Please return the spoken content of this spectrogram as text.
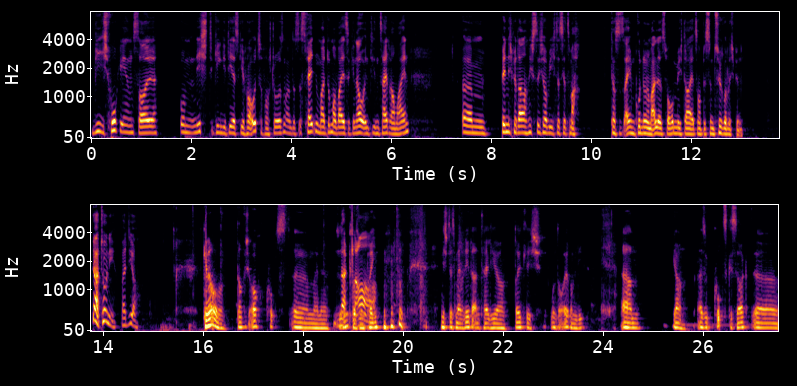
wie ich vorgehen soll, um nicht gegen die DSGVO zu verstoßen, und das ist, fällt nun mal dummerweise genau in diesen Zeitraum rein, ähm, bin ich mir da noch nicht sicher, wie ich das jetzt mache. Das ist im Grunde genommen alles, warum ich da jetzt noch ein bisschen zögerlich bin. Ja, Toni, bei dir. Genau, darf ich auch kurz äh, meine Na klar. bringen? Nicht, dass mein Redeanteil hier deutlich unter eurem liegt. Ähm, ja, also kurz gesagt, äh,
